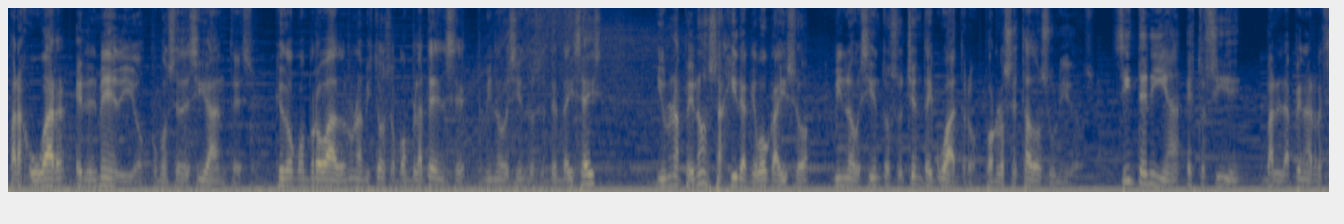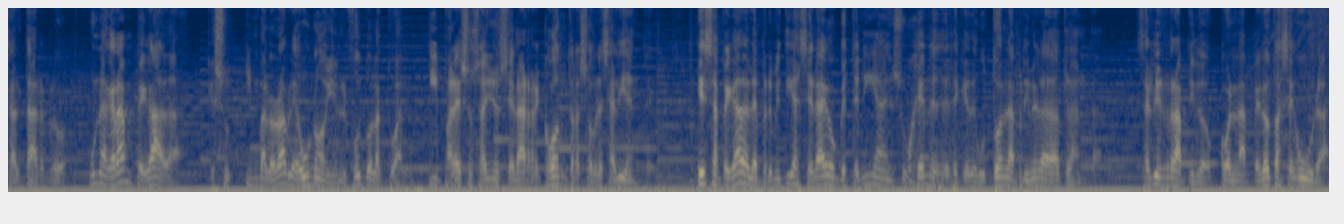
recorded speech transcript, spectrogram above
para jugar en el medio, como se decía antes. Quedó comprobado en un amistoso con Platense en 1976 y en una penosa gira que Boca hizo en 1984 por los Estados Unidos. Sí tenía, esto sí vale la pena resaltarlo, una gran pegada que es invalorable aún hoy en el fútbol actual y para esos años será recontra sobresaliente. Esa pegada le permitía hacer algo que tenía en sus genes desde que debutó en la primera de Atlanta. Salir rápido, con la pelota segura,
